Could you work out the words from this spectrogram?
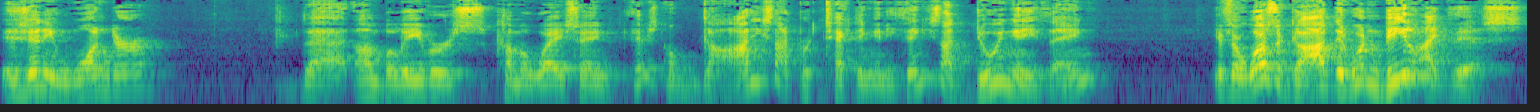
Is any wonder that unbelievers come away saying, there's no God. He's not protecting anything. He's not doing anything. If there was a God, it wouldn't be like this.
